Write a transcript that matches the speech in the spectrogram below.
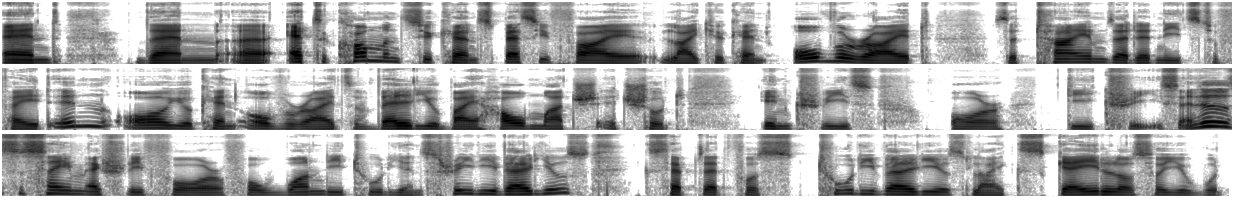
And then uh, at the comments you can specify, like you can override the time that it needs to fade in, or you can override the value by how much it should increase or decrease. And this is the same actually for, for 1D, 2D and 3D values, except that for 2D values like scale also you would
